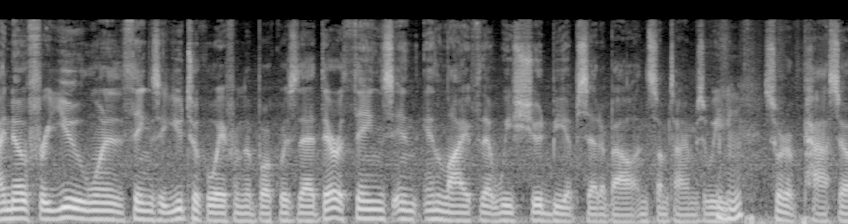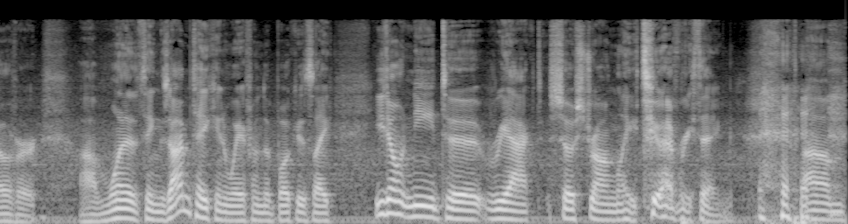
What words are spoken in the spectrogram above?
i know for you one of the things that you took away from the book was that there are things in in life that we should be upset about and sometimes we sort of pass over. Um, one of the things i'm taking away from the book is like you don't need to react so strongly to everything. Um,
